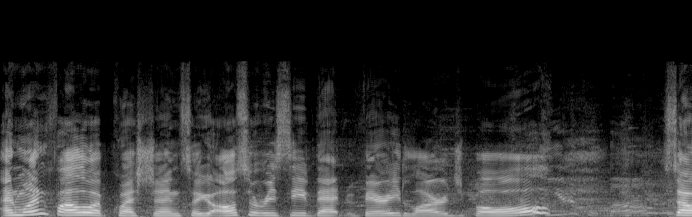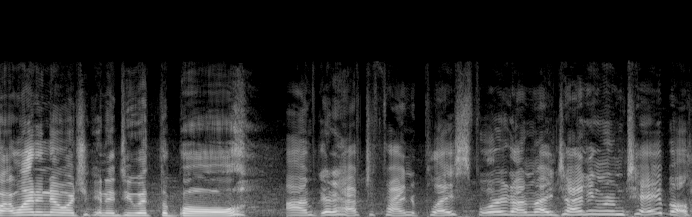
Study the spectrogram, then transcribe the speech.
And one follow up question so, you also received that very large bowl. Beautiful bowl. So, I want to know what you're going to do with the bowl. I'm going to have to find a place for it on my dining room table.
